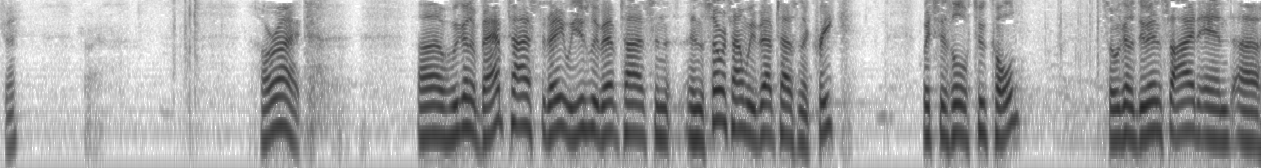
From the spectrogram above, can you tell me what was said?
Okay. All right. All right. Uh, we're going to baptize today. We usually baptize in in the summertime. We baptize in a creek, which is a little too cold. So we're going to do inside and, uh,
